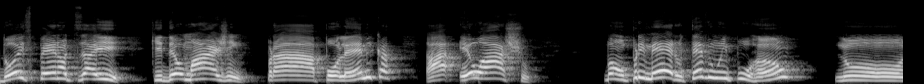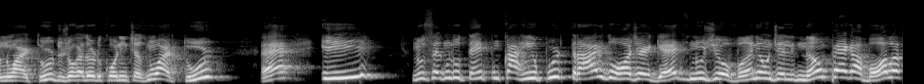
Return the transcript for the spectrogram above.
dois pênaltis aí que deu margem para polêmica, tá? Eu acho. Bom, o primeiro teve um empurrão no, no Arthur, do jogador do Corinthians no Arthur, é, e no segundo tempo um carrinho por trás do Roger Guedes no Giovani, onde ele não pega a bola,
